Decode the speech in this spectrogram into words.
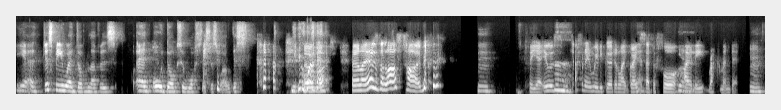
yeah, just be aware, dog lovers and all dogs who watch this as well. Just oh They're like, it's the last time. hmm. But yeah, it was definitely really good. And like Grace yeah. said before, yeah. highly recommend it. Mm.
